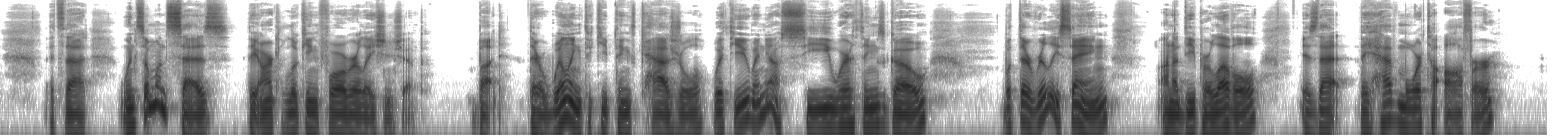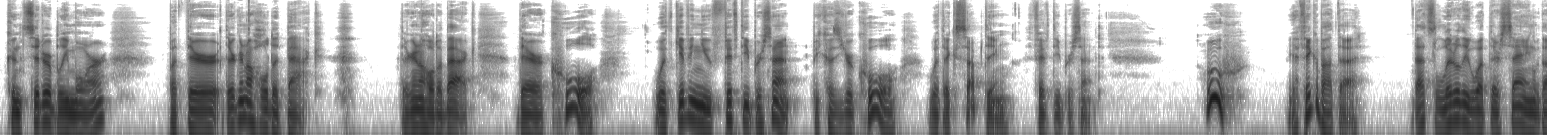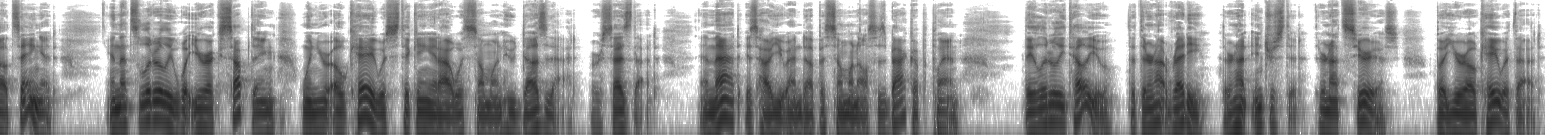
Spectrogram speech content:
It's that when someone says they aren't looking for a relationship, but they're willing to keep things casual with you and you know, see where things go, what they're really saying on a deeper level is that they have more to offer considerably more, but they're they're going to hold it back. They're going to hold it back. They're cool with giving you 50% because you're cool with accepting 50%. Whew. Yeah, think about that. That's literally what they're saying without saying it. And that's literally what you're accepting when you're okay with sticking it out with someone who does that or says that. And that is how you end up as someone else's backup plan. They literally tell you that they're not ready, they're not interested, they're not serious but you're okay with that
